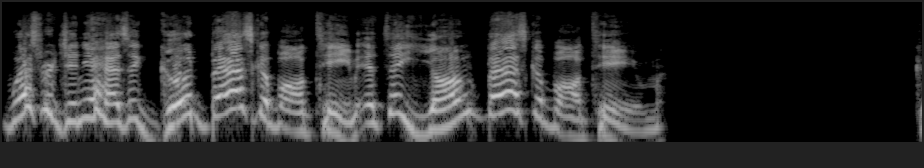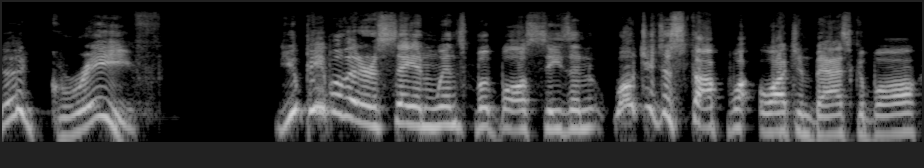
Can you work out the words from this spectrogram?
West Virginia has a good basketball team. It's a young basketball team. Good grief. You people that are saying wins football season, won't you just stop w- watching basketball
